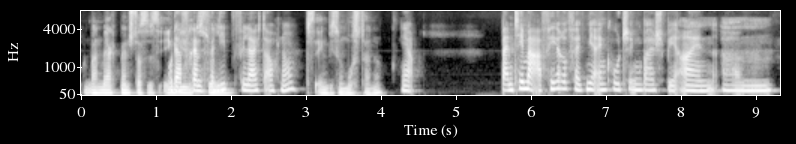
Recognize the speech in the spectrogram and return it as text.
und man merkt, Mensch, das ist irgendwie. Oder fremd so verliebt vielleicht auch, ne? Das ist irgendwie so ein Muster, ne? Ja. Beim Thema Affäre fällt mir ein Coaching-Beispiel ein. Ähm,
